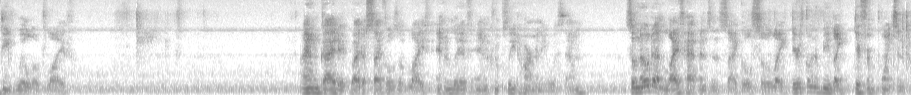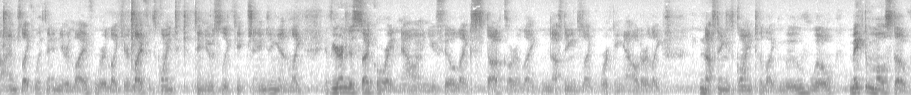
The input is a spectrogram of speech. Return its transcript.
the wheel of life. I am guided by the cycles of life and live in complete harmony with them so know that life happens in cycles. So like there's going to be like different points and times like within your life where like your life is going to continuously keep changing. And like if you're in this cycle right now and you feel like stuck or like nothing's like working out or like nothing's going to like move will make the most of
